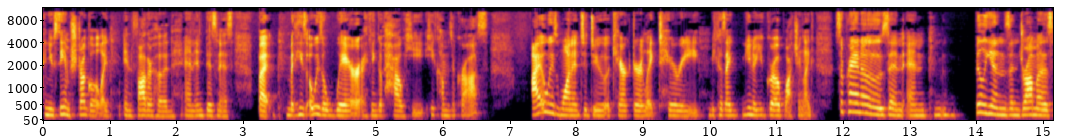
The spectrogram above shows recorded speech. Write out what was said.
and you see him struggle like in fatherhood and in business but but he's always aware i think of how he he comes across. I always wanted to do a character like terry because i you know you grow up watching like sopranos and and billions and dramas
